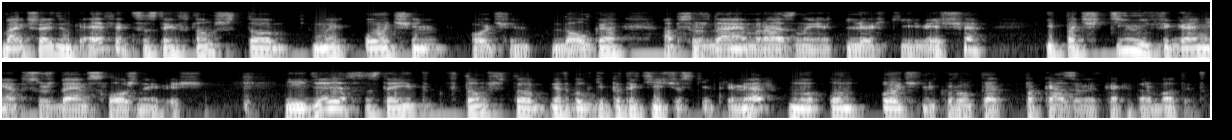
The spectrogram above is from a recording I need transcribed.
Shading эффект состоит в том, что мы очень-очень долго обсуждаем разные легкие вещи и почти нифига не обсуждаем сложные вещи. И идея состоит в том, что это был гипотетический пример, но он очень круто показывает, как это работает.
